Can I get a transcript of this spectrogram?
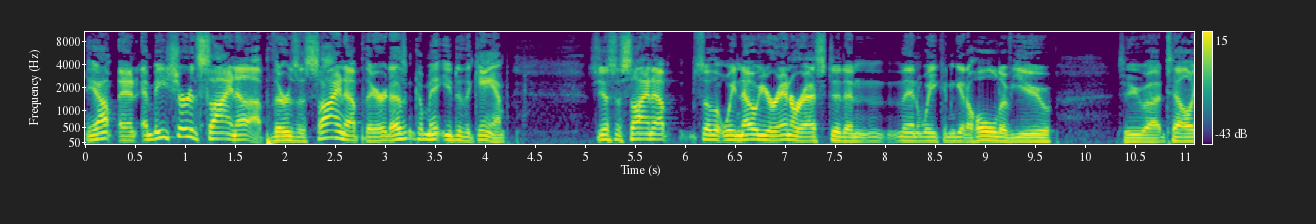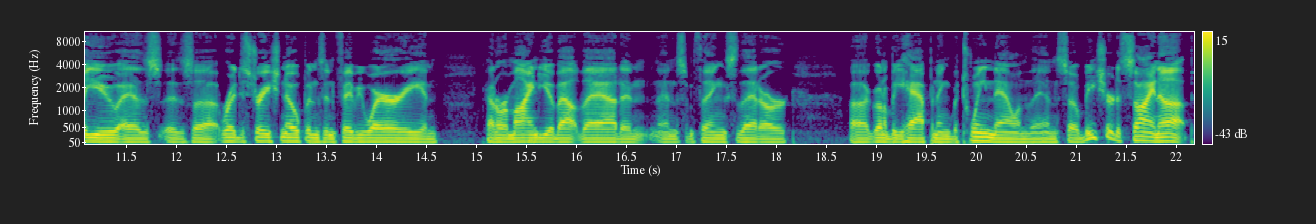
Yeah, and, and be sure to sign up. There's a sign up there. It doesn't commit you to the camp. It's just a sign up so that we know you're interested, and then we can get a hold of you to uh, tell you as as uh, registration opens in February, and kind of remind you about that and and some things that are uh, going to be happening between now and then. So be sure to sign up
